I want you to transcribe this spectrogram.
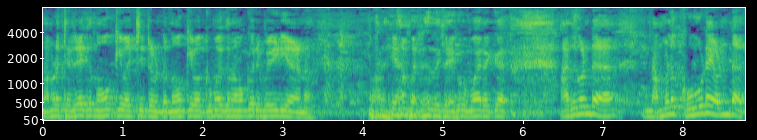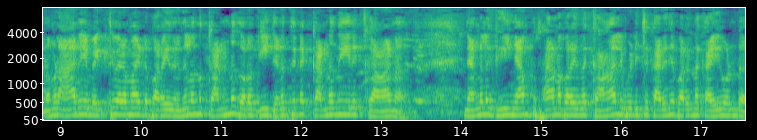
നമ്മൾ ചിലരൊക്കെ നോക്കി വച്ചിട്ടുണ്ട്. നോക്കി വെക്കുമ്പോഴൊക്കെ നമുക്കൊരു പേടിയാണ്. പറയാൻ പറ്റുന്നില്ല ഇവന്മാരൊക്കെ അതുകൊണ്ട് നമ്മൾ കൂടെ ഉണ്ട് നമ്മൾ ആരെയും വ്യക്തിപരമായിട്ട് പറയുന്നില്ല. നിങ്ങളൊന്ന് കണ്ണ് തുറക്കി. ഈ ജനത്തിന്റെ കണ്ണുനീര് കാണ്. ഞങ്ങൾ ഈ ഞാൻ സാധാരണ പറയുന്ന കാൽ പിടിച്ച് കരഞ്ഞ് പറയുന്ന കൈ കൊണ്ട്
